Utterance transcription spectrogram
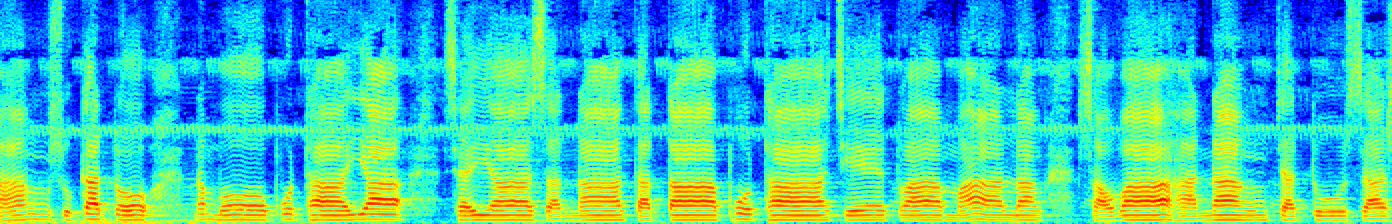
หังสุขโตนโมพุทธายะชยาสนากตาพุทธาเชตวามาลังสวาหานังจตุสัส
